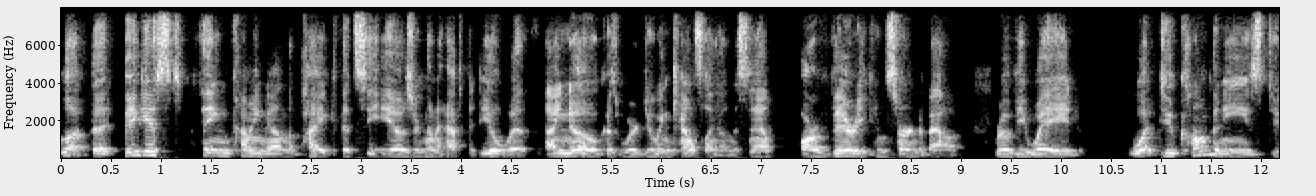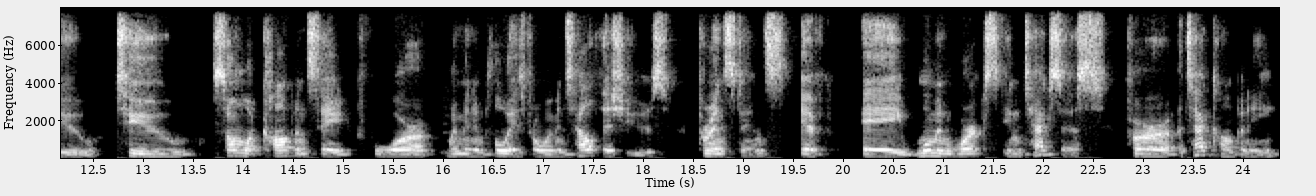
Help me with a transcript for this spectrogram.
look, the biggest thing coming down the pike that CEOs are going to have to deal with, I know because we're doing counseling on this now, are very concerned about Roe v. Wade. What do companies do to somewhat compensate for women employees for women's health issues? For instance, if a woman works in Texas for a tech company,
